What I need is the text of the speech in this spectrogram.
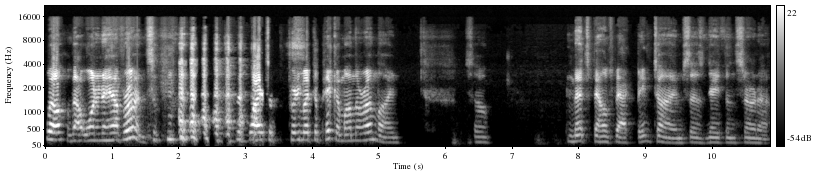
well about one and a half runs. That's why it's a, pretty much a pick 'em on the run line. So Mets bounce back big time, says Nathan Cerna.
